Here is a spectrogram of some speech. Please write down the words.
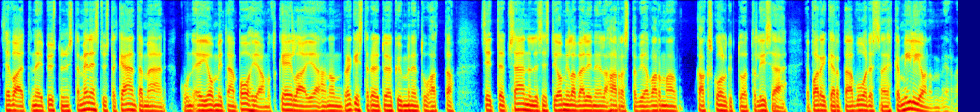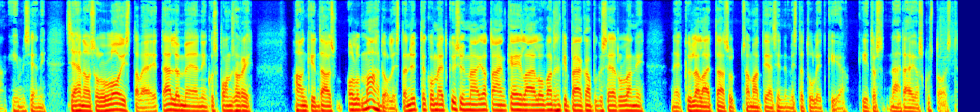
Se vaan, että ne ei pystynyt sitä menestystä kääntämään, kun ei ole mitään pohjaa, mutta keilaajiahan on rekisteröityjä 10 000. Sitten säännöllisesti omilla välineillä harrastavia varmaan 2-30 000 lisää ja pari kertaa vuodessa ehkä miljoonan verran ihmisiä, niin sehän olisi ollut loistava. Ja tällöin meidän niin kuin sponsori hankinta olisi ollut mahdollista. Nyt kun meet kysymään jotain keilailua, varsinkin pääkaupunkiseudulla, niin ne kyllä laittaa sut saman tien sinne, mistä tulitkin ja kiitos, nähdään joskus toista.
